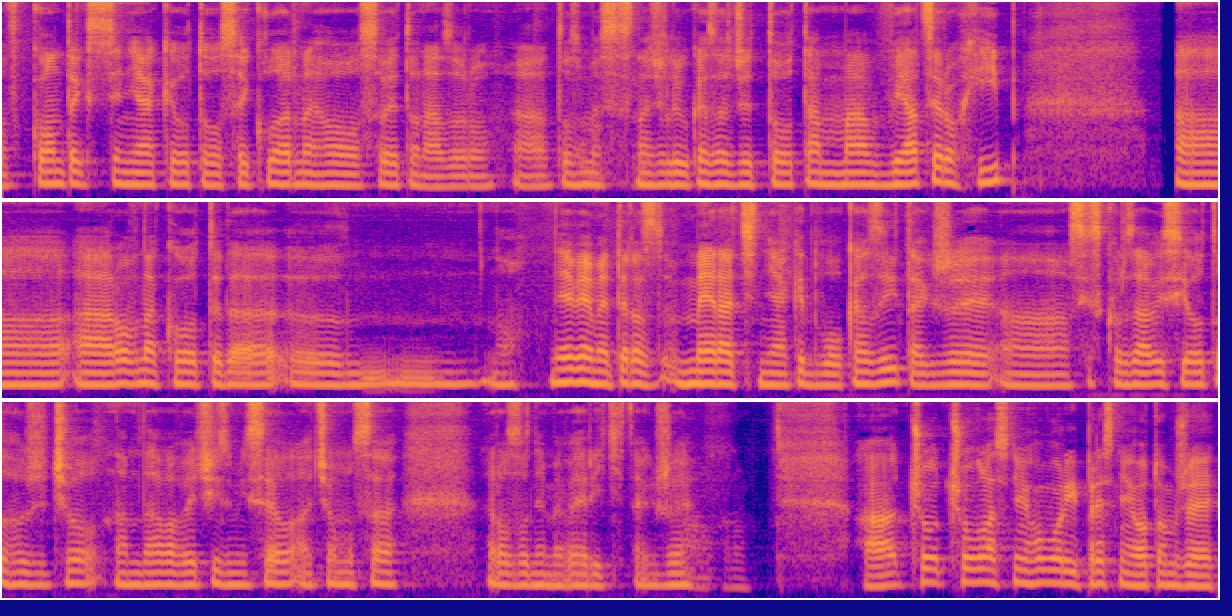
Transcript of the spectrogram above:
v kontexte nejakého toho sekulárneho svetonázoru. A to sme sa snažili ukázať, že to tam má viacero chýb, a, a rovnako teda ehm, no, nevieme teraz merať nejaké dôkazy, takže si skôr závisí od toho, že čo nám dáva väčší zmysel a čomu sa rozhodneme veriť. Takže... A čo, čo vlastne hovorí presne o tom, že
